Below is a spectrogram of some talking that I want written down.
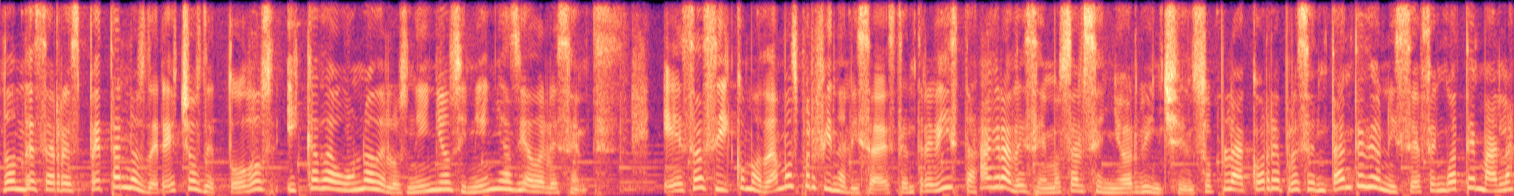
donde se respetan los derechos de todos y cada uno de los niños y niñas y adolescentes. Es así como damos por finalizada esta entrevista. Agradecemos al señor Vincenzo Placo, representante de UNICEF en Guatemala,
